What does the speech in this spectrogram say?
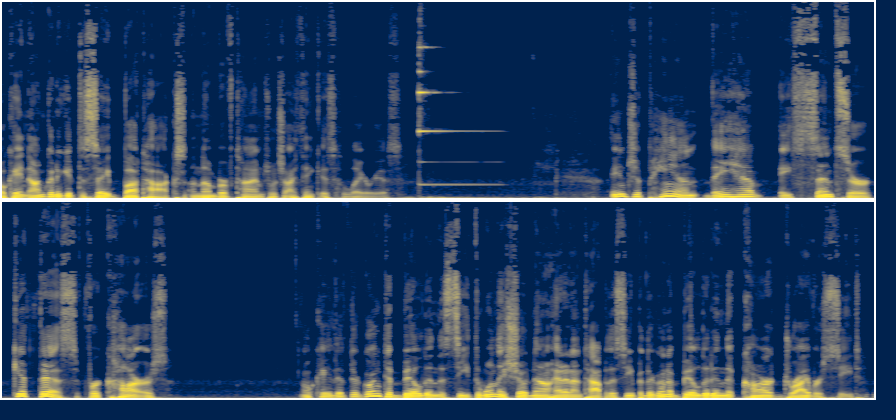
Okay, now I'm going to get to say buttocks a number of times, which I think is hilarious in Japan, they have a sensor, get this, for cars. Okay, that they're going to build in the seat. The one they showed now had it on top of the seat, but they're going to build it in the car driver's seat.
